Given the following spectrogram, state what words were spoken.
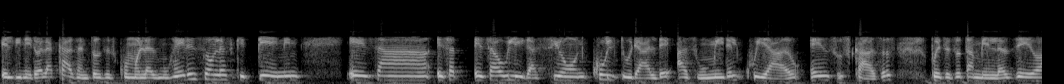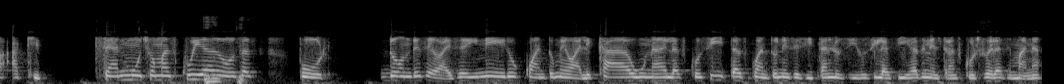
el dinero a la casa. Entonces, como las mujeres son las que tienen esa, esa, esa obligación cultural de asumir el cuidado en sus casas, pues eso también las lleva a que sean mucho más cuidadosas por dónde se va ese dinero, cuánto me vale cada una de las cositas, cuánto necesitan los hijos y las hijas en el transcurso de la semana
